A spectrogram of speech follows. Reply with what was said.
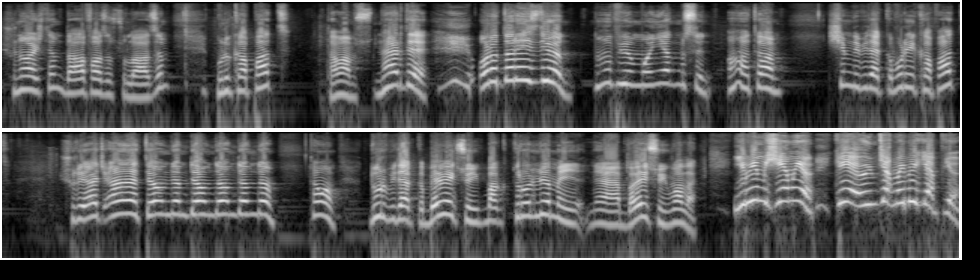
şunu açtım. Daha fazla su lazım. Bunu kapat. Tamam. Nerede? Anahtarı izliyorsun. Ne yapıyorsun manyak mısın? Aha tamam. Şimdi bir dakika burayı kapat. Şurayı aç. Aa, devam devam devam devam devam. devam. Tamam. Dur bir dakika. Bebek Sonic bak trollüyor beni. Ya bebek Sonic valla. Yemin bir şey yapmıyor. Ki örümcek bebek yapıyor.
